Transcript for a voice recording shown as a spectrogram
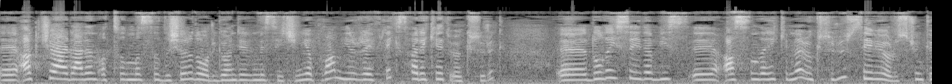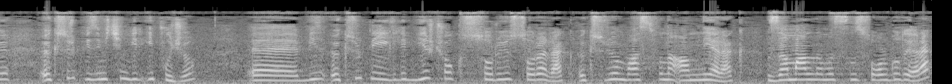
e, akciğerlerden atılması, dışarı doğru gönderilmesi için yapılan bir refleks hareket öksürük. E, dolayısıyla biz e, aslında hekimler öksürüğü seviyoruz. Çünkü öksürük bizim için bir ipucu. E, biz öksürükle ilgili birçok soruyu sorarak, öksürüğün vasfını anlayarak, zamanlamasını sorgulayarak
